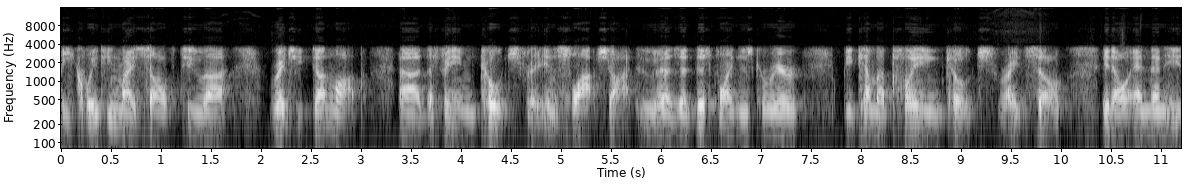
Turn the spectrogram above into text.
equating myself to uh, Reggie Dunlop, uh, the famed coach in Slapshot, who has at this point in his career become a playing coach, right? So, you know, and then he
